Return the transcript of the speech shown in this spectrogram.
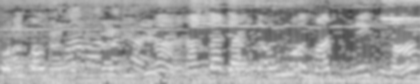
थोड़ी बहुत हाँ, अंदर जाऊँ और मार पूरे ग्राम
